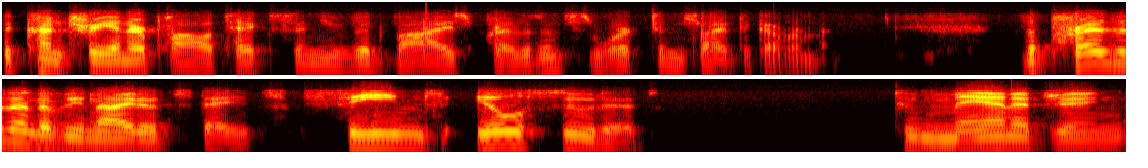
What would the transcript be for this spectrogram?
the country and our politics. And you've advised presidents and worked inside the government. The President of the United States seems ill suited to managing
